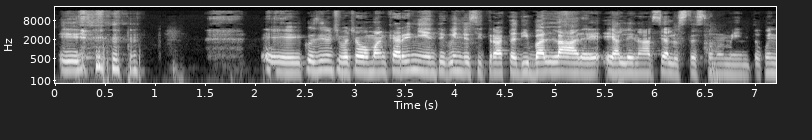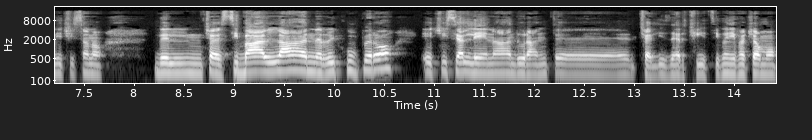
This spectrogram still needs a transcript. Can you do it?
e, e così non ci facciamo mancare niente, quindi si tratta di ballare e allenarsi allo stesso momento, quindi ci sono del, cioè si balla nel recupero e ci si allena durante cioè, gli esercizi, quindi facciamo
